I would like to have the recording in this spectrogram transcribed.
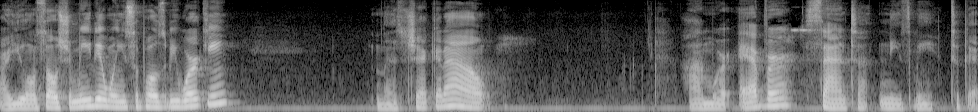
Are you on social media when you're supposed to be working? Let's check it out. I'm wherever Santa needs me to go.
